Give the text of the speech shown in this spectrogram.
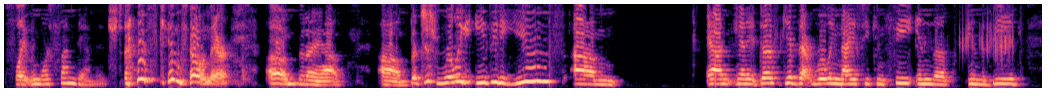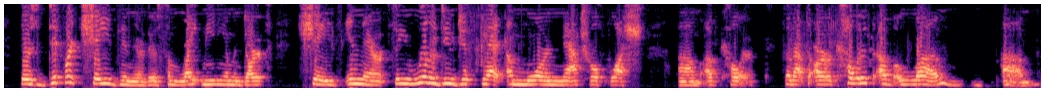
slightly more sun damaged skin tone there um, that I have. Um, but just really easy to use. Um, and, and it does give that really nice, you can see in the, in the beads, there's different shades in there. There's some light, medium, and dark shades in there. So you really do just get a more natural flush um, of color. So that's our Colors of Love um,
